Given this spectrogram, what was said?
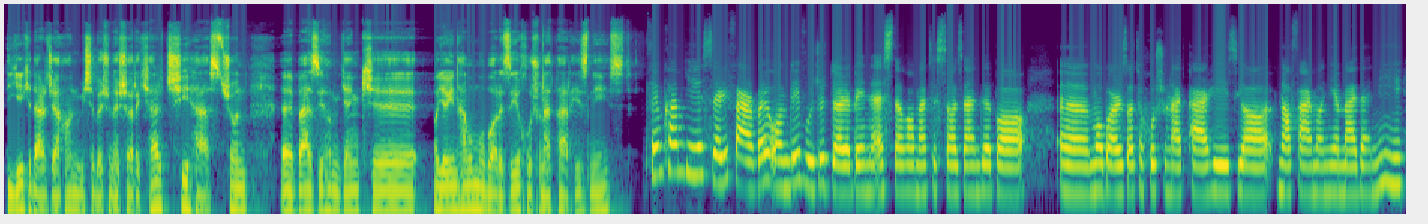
دیگه که در جهان میشه بهشون اشاره کرد چی هست؟ چون بعضی ها میگن که آیا این همون مبارزه خشونت پرهیز نیست؟ فکر کنم که یه سری فرقای عمده وجود داره بین استقامت سازنده با مبارزات خشونت پرهیز یا نافرمانی مدنی.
